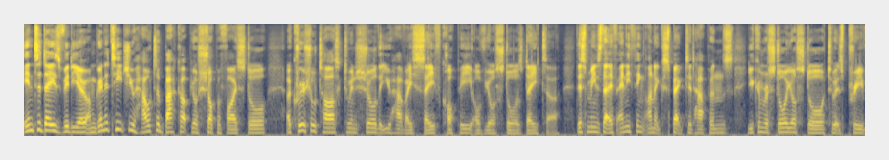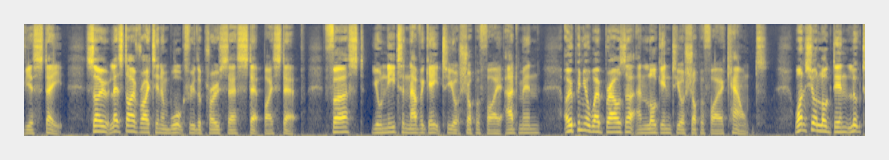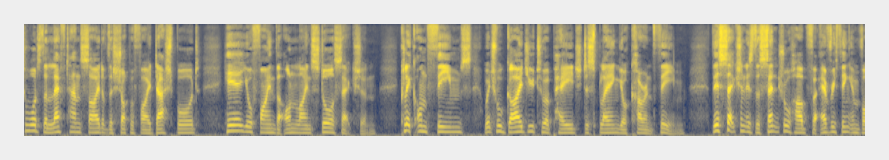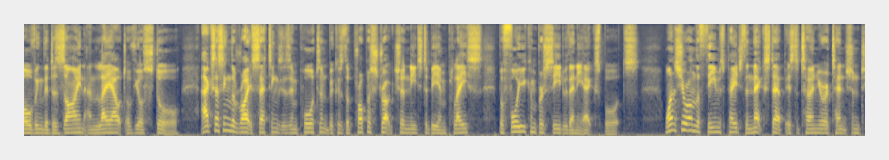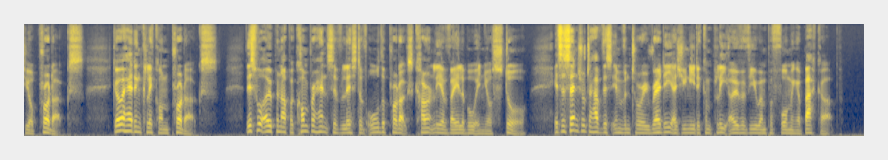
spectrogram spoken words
In today's video, I'm going to teach you how to back up your Shopify store, a crucial task to ensure that you have a safe copy of your store's data. This means that if anything unexpected happens, you can restore your store to its previous state. So let's dive right in and walk through the process step by step. First, you'll need to navigate to your Shopify admin, open your web browser and log into your Shopify account. Once you're logged in, look towards the left hand side of the Shopify dashboard. Here you'll find the online store section. Click on themes, which will guide you to a page displaying your current theme. This section is the central hub for everything involving the design and layout of your store. Accessing the right settings is important because the proper structure needs to be in place before you can proceed with any exports. Once you're on the themes page, the next step is to turn your attention to your products. Go ahead and click on products. This will open up a comprehensive list of all the products currently available in your store. It's essential to have this inventory ready as you need a complete overview when performing a backup.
